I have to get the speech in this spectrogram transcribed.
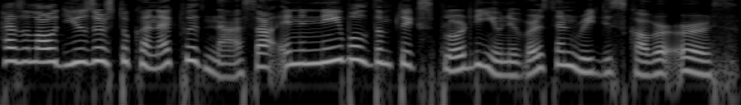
has allowed users to connect with NASA and enabled them to explore the universe and rediscover Earth.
